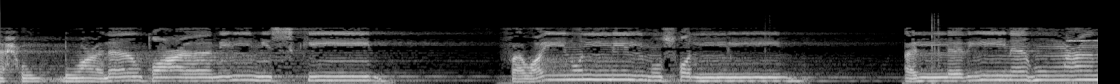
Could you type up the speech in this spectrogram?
يحض على طعام المسكين. فويل للمصلين الذين هم عن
